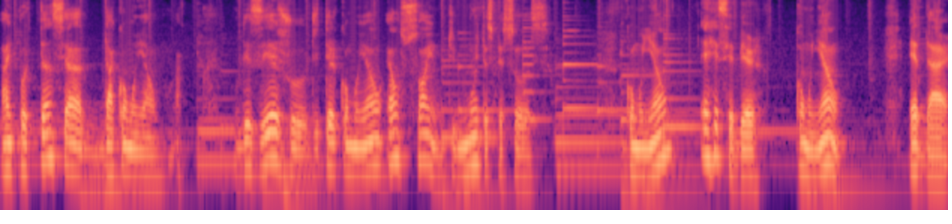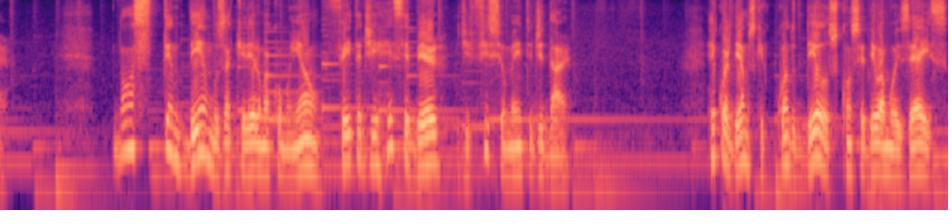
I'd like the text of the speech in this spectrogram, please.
a importância da comunhão. O desejo de ter comunhão é um sonho de muitas pessoas. Comunhão é receber, comunhão é dar. Nós tendemos a querer uma comunhão feita de receber e dificilmente de dar. Recordemos que quando Deus concedeu a Moisés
